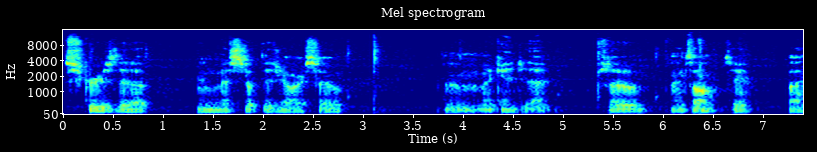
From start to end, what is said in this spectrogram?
screws it up and messes up the jar, so um, I can't do that. So, that's all. See ya. Bye.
